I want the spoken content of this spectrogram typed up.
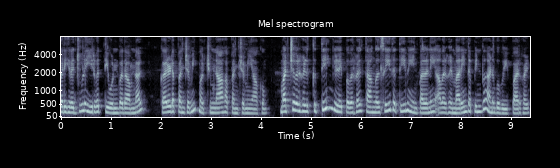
வருகிற ஜூலை இருபத்தி ஒன்பதாம் நாள் கருட பஞ்சமி மற்றும் நாக பஞ்சமி ஆகும். மற்றவர்களுக்கு தீங்கிழைப்பவர்கள் தாங்கள் செய்த தீமையின் பலனை அவர்கள் மறைந்த பின்பு அனுபவிப்பார்கள்.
